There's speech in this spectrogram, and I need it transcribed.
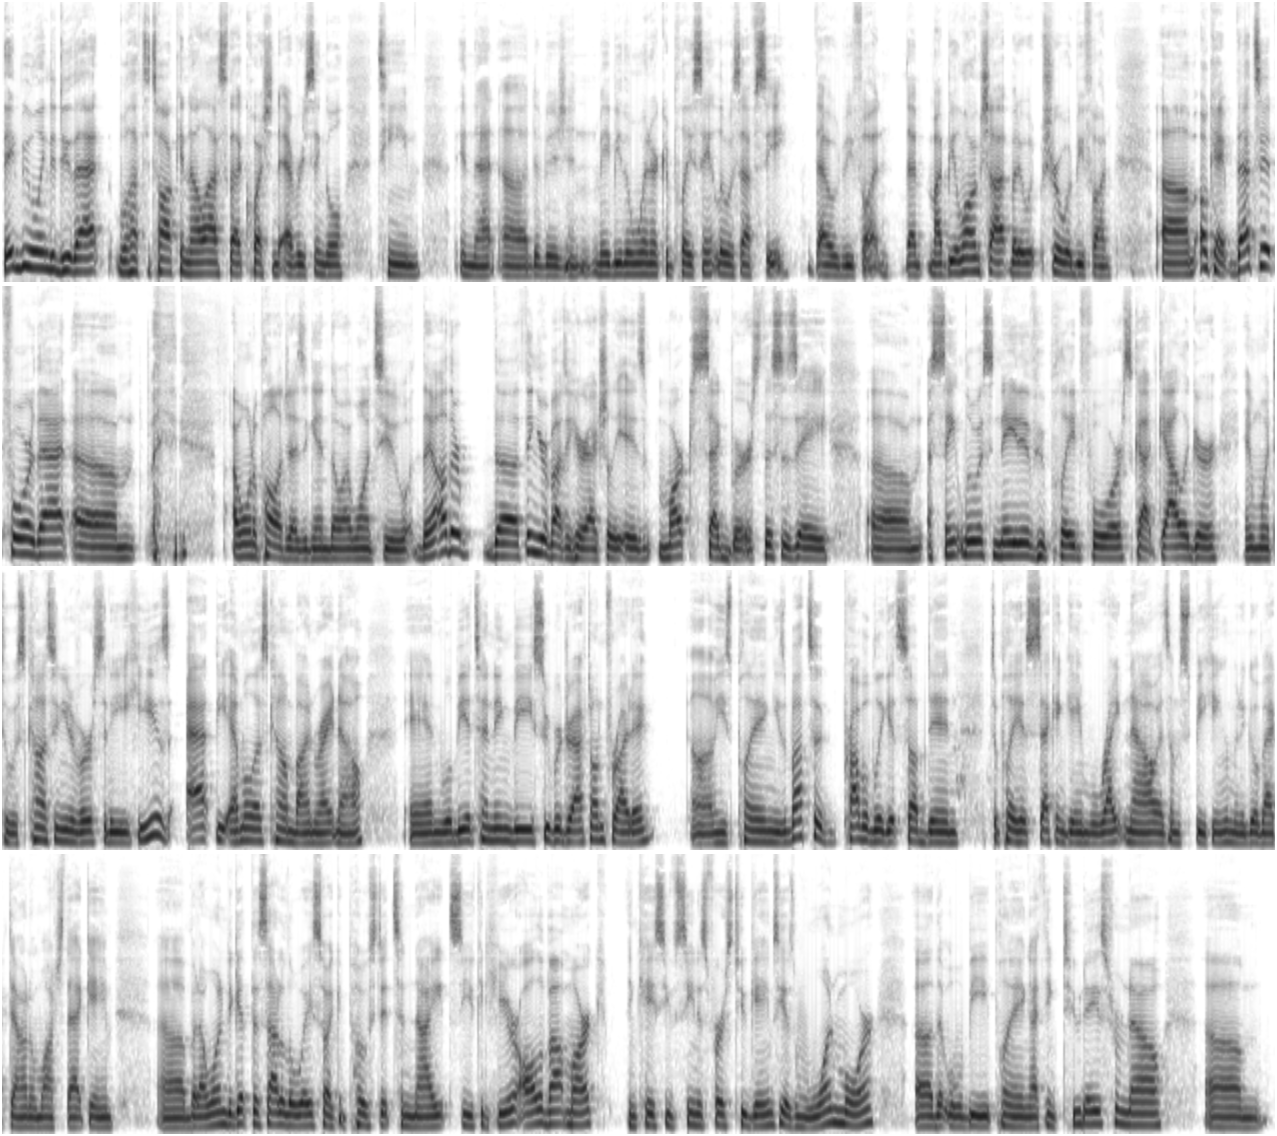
they'd be willing to do that. We'll have to talk, and I'll ask that question to every single team in that uh, division. Maybe the winner could play St. Louis FC. That would be fun. That might be a long shot, but it sure would be fun. Um, okay, that's it for that. Um, I won't apologize again, though I want to. The other, the thing you're about to hear actually is Mark Segbers. This is a um, a St. Louis native who played for Scott Gallagher and went to Wisconsin University. He is at the MLS Combine right now and will be attending the Super Draft on Friday. Uh, he's playing. He's about to probably get subbed in to play his second game right now as I'm speaking. I'm going to go back down and watch that game. Uh, but I wanted to get this out of the way so I could post it tonight so you could hear all about Mark in case you've seen his first two games. He has one more uh, that will be playing, I think, two days from now. Um,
